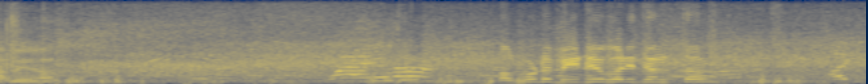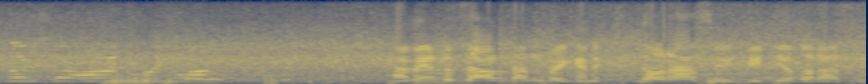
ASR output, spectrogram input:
আমিও অল্প একটু ভিডিও করে দেন তো। আমি একটা জাল টানবো এখানে। ধরা আছে ভিডিও করা আছে।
